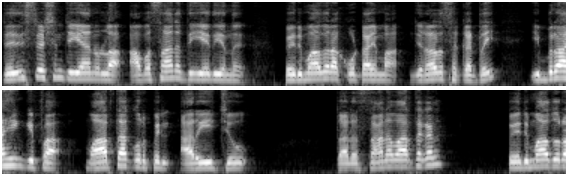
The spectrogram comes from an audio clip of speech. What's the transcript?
രജിസ്ട്രേഷൻ ചെയ്യാനുള്ള അവസാന തീയതിയെന്ന് പെരുമാതുറ കൂട്ടായ്മ ജനറൽ സെക്രട്ടറി ഇബ്രാഹിം കിഫ വാർത്താക്കുറിപ്പിൽ അറിയിച്ചു. തലസ്ഥാന വാർത്തകൾ പെരുമാതുറ.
